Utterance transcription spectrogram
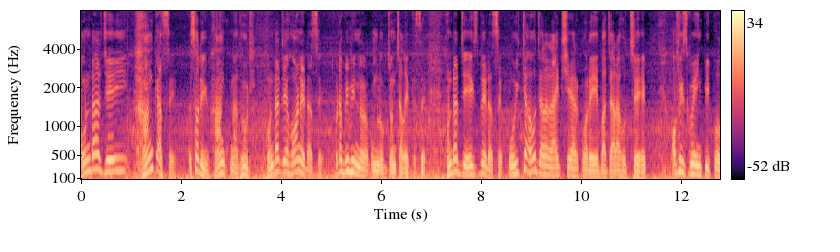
হোন্ডার যেই হাঙ্ক আছে সরি হাঙ্ক না, ধুর হোন্ডার যে হর্নেট আছে, ওটা বিভিন্ন রকম লোকজন চালাইতেছে। হোন্ডার যে এক্স ব্লেড আছে, ওইটাও যারা রাইড শেয়ার করে বা যারা হচ্ছে অফিস গোয়িং পিপল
